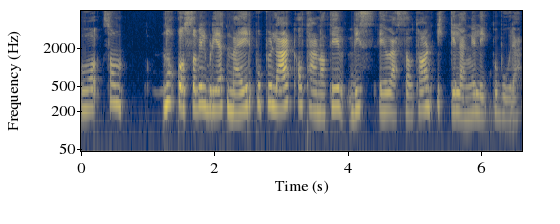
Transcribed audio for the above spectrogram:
og som nok også vil bli et mer populært alternativ hvis EØS-avtalen ikke lenger ligger på bordet.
